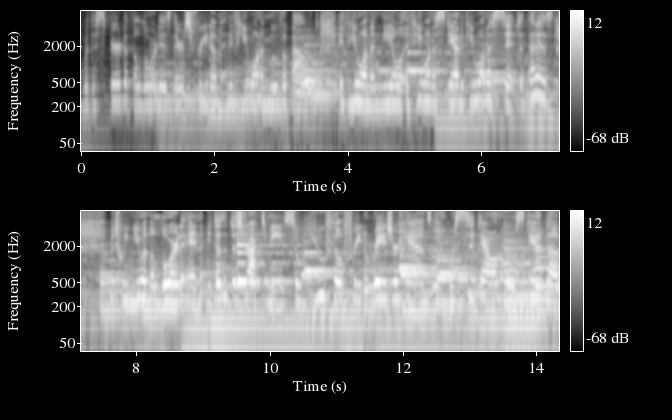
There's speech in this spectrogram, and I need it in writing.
where the Spirit of the Lord is, there's freedom. And if you want to move about, if you want to kneel, if you want to stand, if you want to sit, that is between you and the Lord, and it doesn't distract me. So you feel free to raise your hands or sit down or stand up.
